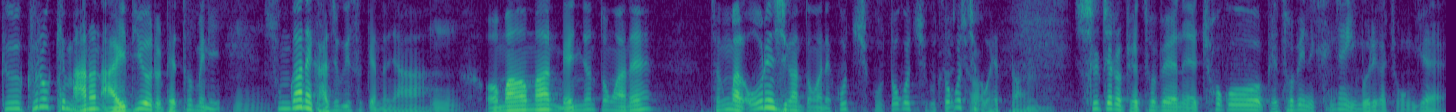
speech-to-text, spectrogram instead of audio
그 그렇게 많은 아이디어를 베토벤이 음. 순간에 가지고 있었겠느냐. 음. 어마어마한 몇 년 동안에 정말 오랜 시간 동안에 고치고 또 고치고 또 그렇죠. 고치고 했던 실제로 베토벤의 초고 베토벤이 굉장히 머리가 좋은 게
